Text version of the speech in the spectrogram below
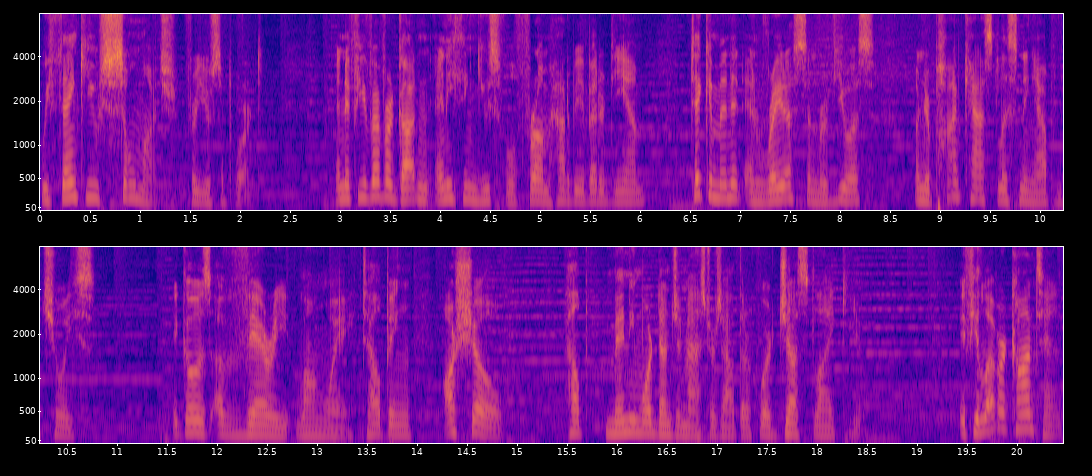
We thank you so much for your support. And if you've ever gotten anything useful from How to Be a Better DM, take a minute and rate us and review us on your podcast listening app of choice. It goes a very long way to helping our show help many more dungeon masters out there who are just like you. If you love our content,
